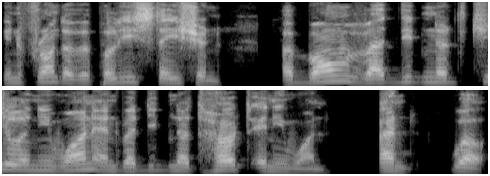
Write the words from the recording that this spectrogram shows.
in front of a police station a bomb that did not kill anyone and that did not hurt anyone and well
